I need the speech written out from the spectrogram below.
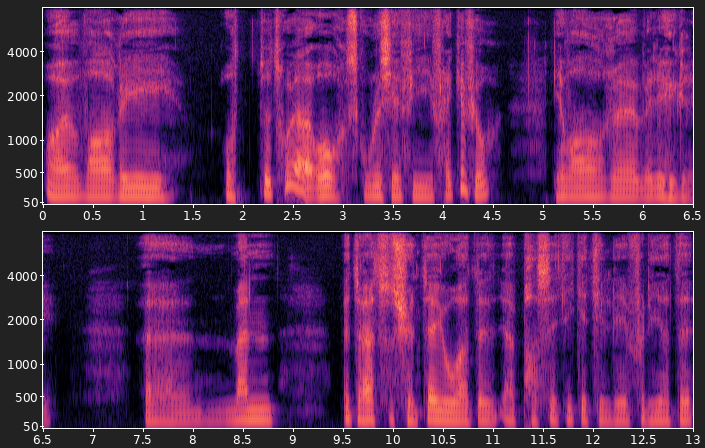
Og jeg var i åtte, tror jeg, år skolesjef i Flekkefjord. Det var uh, veldig hyggelig. Uh, men etter hvert så skjønte jeg jo at jeg passet ikke til det, fordi at det,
